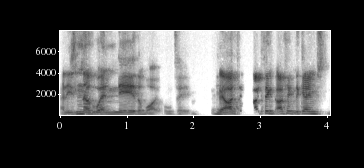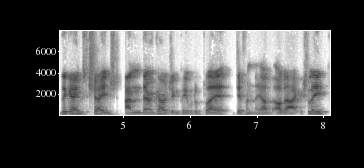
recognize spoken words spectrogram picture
and he's nowhere near the white ball team. Yeah, I think I think I think the games the game's changed, and they're encouraging people to play it differently. I'd, I'd actually,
